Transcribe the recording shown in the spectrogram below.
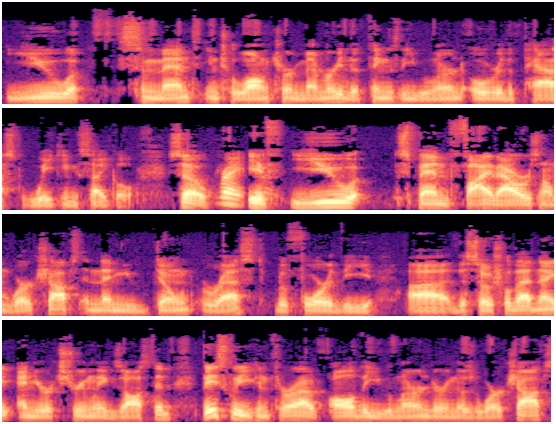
you cement into long term memory the things that you learned over the past waking cycle. So right. if you spend five hours on workshops and then you don't rest before the uh, the social that night and you're extremely exhausted, basically you can throw out all that you learned during those workshops.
